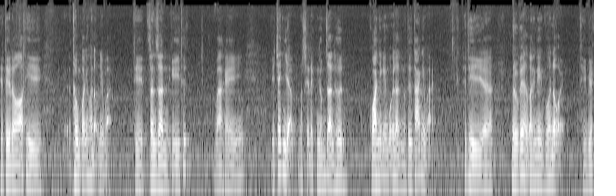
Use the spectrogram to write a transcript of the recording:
Thì từ đó thì thông qua những hoạt động như vậy thì dần dần cái ý thức và cái, cái trách nhiệm nó sẽ được ngấm dần hơn qua những cái mỗi lần mà tương tác như vậy. Thế thì ờ, đối với đoàn thanh niên thành phố Hà Nội thì việc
